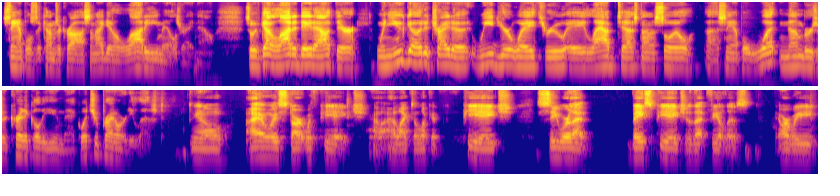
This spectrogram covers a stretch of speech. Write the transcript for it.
samples that comes across, and I get a lot of emails right now. So we've got a lot of data out there. When you go to try to weed your way through a lab test on a soil uh, sample, what numbers are critical to you, Mick? What's your priority list? You know, I always start with pH. I, I like to look at pH, see where that base pH of that field is. Are we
